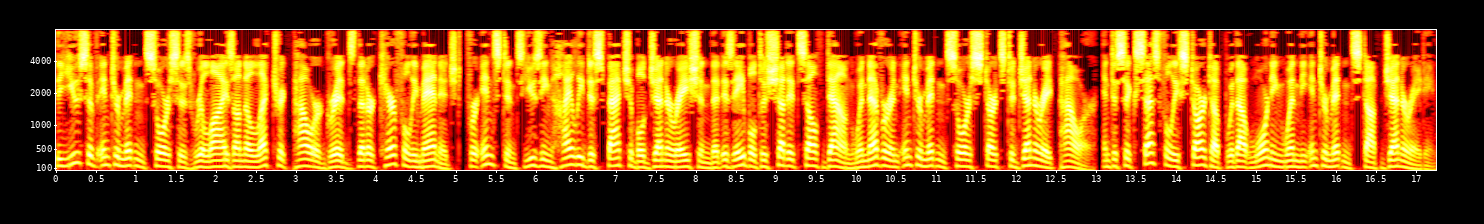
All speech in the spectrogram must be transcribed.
The use of intermittent sources relies on electric power grids that are carefully managed, for instance using highly dispatchable generation that is able to shut itself down whenever an intermittent source starts to generate power, and to successfully start up without warning when the intermittent stop generating.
